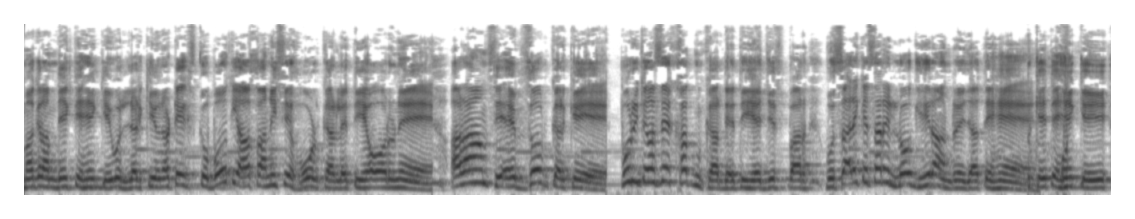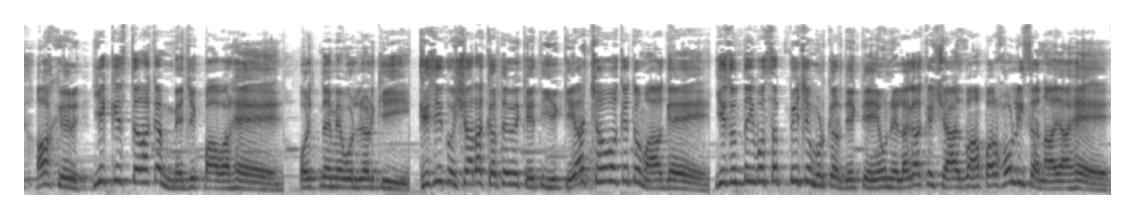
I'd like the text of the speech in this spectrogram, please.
मगर हम देखते हैं कि वो लड़की उन अटैक्स को बहुत ही आसानी से होल्ड कर लेती है और उन्हें आराम से एब्जॉर्ब करके पूरी तरह से खत्म कर देती है जिस पर वो सारे के सारे लोग हैरान रह जाते हैं। तो कहते हैं कि आखिर ये किस तरह का मैजिक पावर है? और इतने में वो लड़की किसी को इशारा करते हुए कहती है कि अच्छा हुआ कि तुम आ गए। ये सुनते ही वो सब पीछे मुड़कर देखते हैं। उन्हें लगा कि शायद वहाँ पर होली सन आया है।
